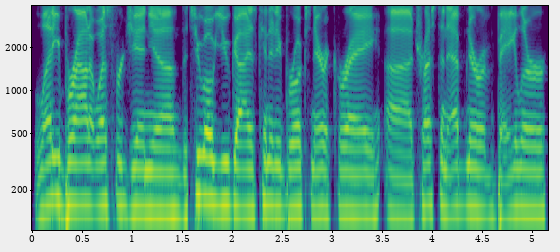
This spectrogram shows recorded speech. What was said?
Leddie Brown at West Virginia, the two OU guys, Kennedy Brooks and Eric Gray, uh, Trestan Ebner at Baylor.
